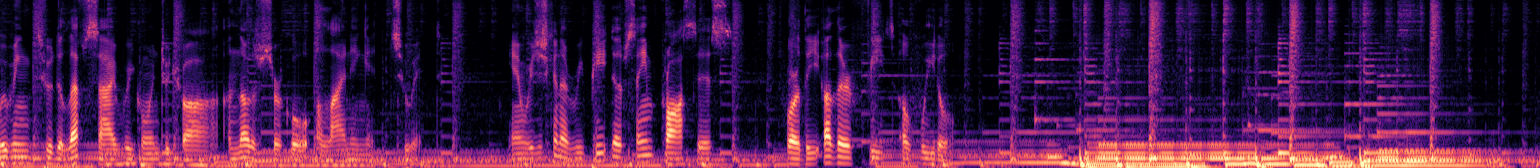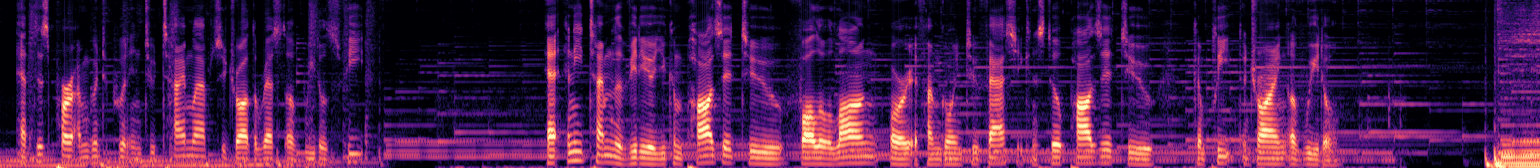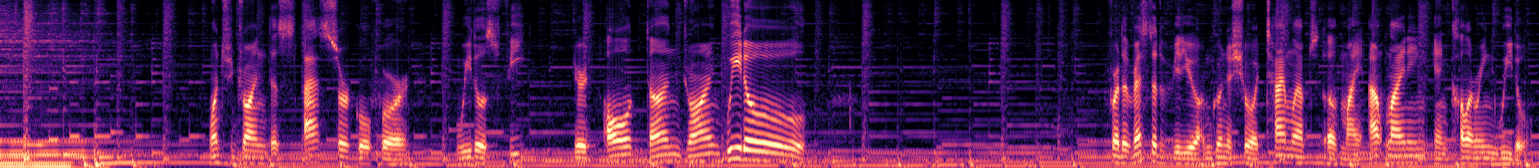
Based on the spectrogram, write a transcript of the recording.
To the left side, we're going to draw another circle aligning it to it. And we're just going to repeat the same process for the other feet of Weedle. At this part, I'm going to put into time lapse to draw the rest of Weedle's feet. At any time in the video, you can pause it to follow along, or if I'm going too fast, you can still pause it to complete the drawing of Weedle. Once you draw this last circle for Weedle's feet, you're all done drawing Weedle! For the rest of the video, I'm going to show a time lapse of my outlining and coloring Weedle.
